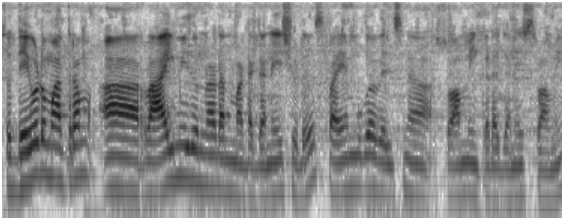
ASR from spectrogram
సో దేవుడు మాత్రం ఆ రాయి మీద ఉన్నాడనమాట గణేశుడు. స్వయంగా వెలిసిన స్వామి ఇక్కడ గణేష్ స్వామి.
